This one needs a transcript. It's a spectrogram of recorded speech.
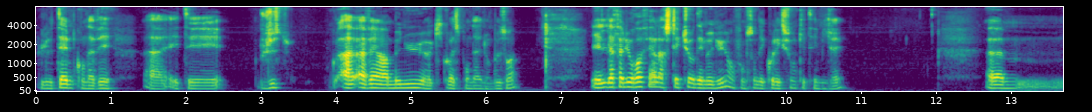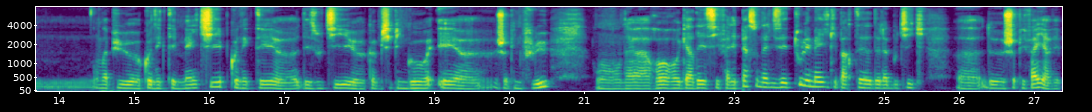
le thème qu'on avait euh, était juste avait un menu qui correspondait à nos besoins. Il a fallu refaire l'architecture des menus en fonction des collections qui étaient migrées. On a pu euh, connecter Mailchimp, connecter euh, des outils comme ShippingGo et ShoppingFlux. On a re-regardé s'il fallait personnaliser tous les mails qui partaient de la boutique de Shopify. Il y avait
